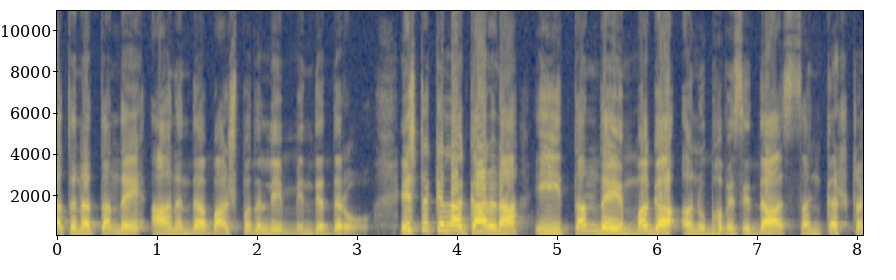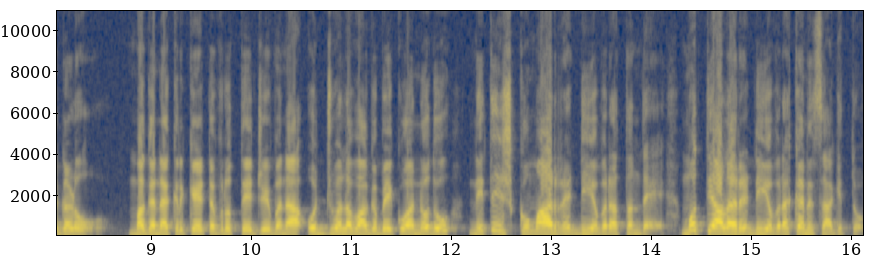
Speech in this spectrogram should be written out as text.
ಆತನ ತಂದೆ ಆನಂದ ಬಾಷ್ಪದಲ್ಲಿ ಮಿಂದೆದ್ದರು. ಇಷ್ಟಕ್ಕೆಲ್ಲ ಕಾರಣ ಈ ತಂದೆ ಮಗ ಅನುಭವಿಸಿದ್ದ ಸಂಕಷ್ಟಗಳು. ಮಗನ ಕ್ರಿಕೆಟ್ ವೃತ್ತಿ ಜೀವನ ಉಜ್ವಲವಾಗಬೇಕು ಅನ್ನೋದು ನಿತೀಶ್ ಕುಮಾರ್ ರೆಡ್ಡಿಯವರ ತಂದೆ, ಮುತ್ಯಾಲ ರೆಡ್ಡಿಯವರ ಕನಸಾಗಿತ್ತು.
